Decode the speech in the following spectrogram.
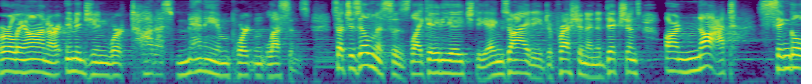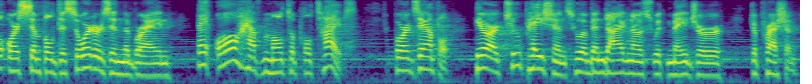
Early on, our imaging work taught us many important lessons, such as illnesses like ADHD, anxiety, depression, and addictions are not single or simple disorders in the brain. They all have multiple types. For example, here are two patients who have been diagnosed with major depression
